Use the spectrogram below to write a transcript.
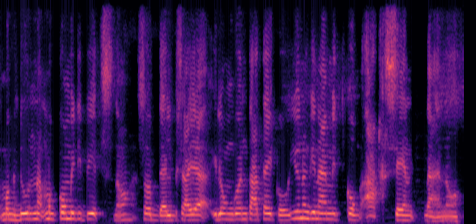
mag mag comedy bits, no? So dahil Bisaya, Ilonggo ang tatay ko, yun ang ginamit kong accent na ano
